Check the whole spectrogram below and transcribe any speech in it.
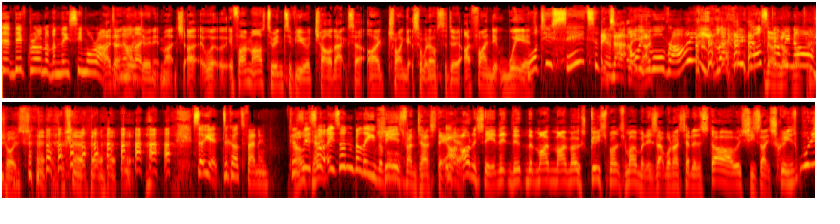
they- they've grown up and they seem all right. I don't you know, like, doing it much. I, w- if I'm asked to interview a child actor, I try and get someone else to do it. I find it weird. What do you say to them? Exactly, Like, Are I- you all right? Like, what's No, going not, not on? for choice. So yeah, Dakota Fanning because it's, Okay. it's unbelievable. She is fantastic. I- honestly, the, the, the, my, my most goosebumps moment is that when I said at the start, she's like screams, "What do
